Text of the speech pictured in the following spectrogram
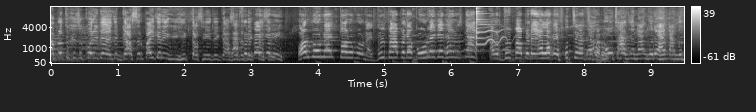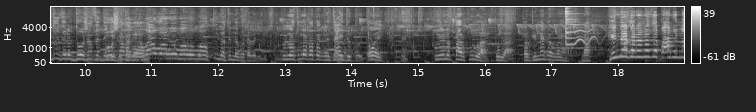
আমরা তো কিছু করি না যে গাছের পাইকারি হিকতাছি এই যে গাছের পাইকারি। ওর বউ নাই তোর বউ নাই। দুই বাপেটা বউ রেখে খাস না আবার দুই বাপেটা এলাকায় ফুচে রাখতে পারো। বউ থাকে না করে হ্যাঁ আঙ্গ দুইজনের দোষ আছে দেখি। ওয়া ওয়া ওয়া ওয়া ওয়া তুলা তুলা কথা বলি তুলে তুলে কথা কই তাই তো কই। ওই তুই হলো তার পুলা তুলা তোর ঘৃণা করে না? না। ঘৃণা করে না যে পাবেন না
